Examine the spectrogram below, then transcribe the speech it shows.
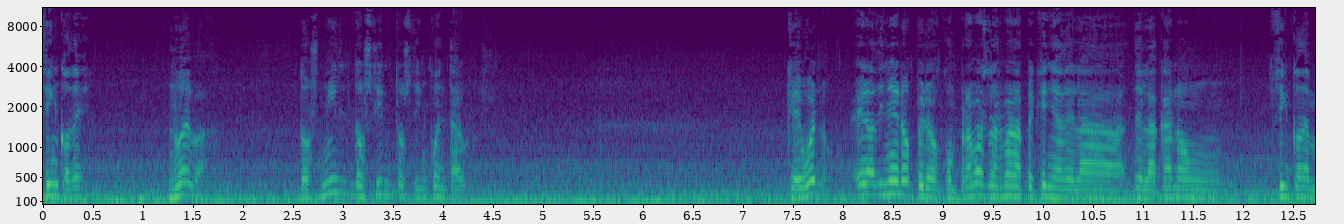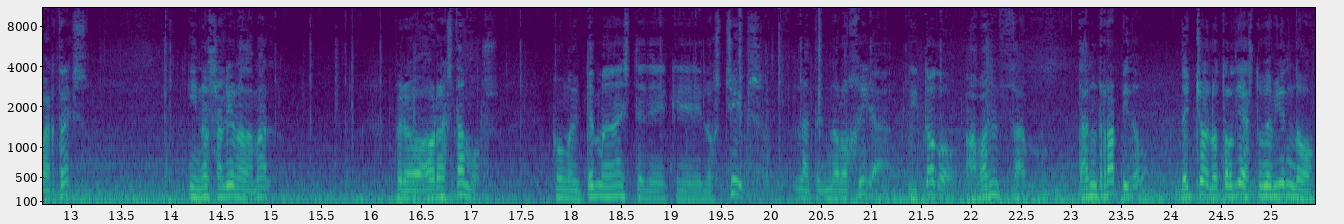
5D nueva 2.250 euros. Que bueno, era dinero, pero comprabas la hermana pequeña de la, de la Canon 5D Mark III y no salió nada mal. Pero ahora estamos con el tema este de que los chips, la tecnología y todo avanzan tan rápido. De hecho, el otro día estuve viendo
